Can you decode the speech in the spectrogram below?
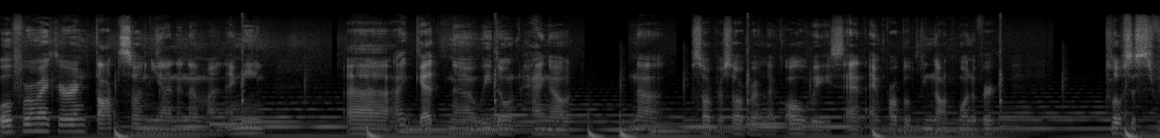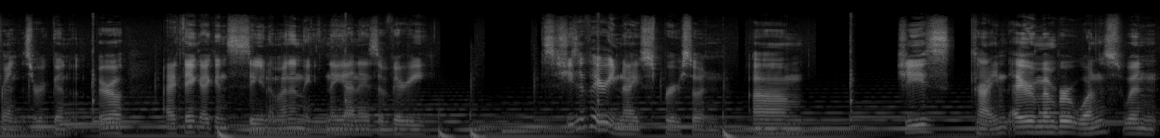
Well, for my current thoughts on Iana naman, I mean, uh, I get na we don't hang out na sobra sobra like always, and I'm probably not one of her closest friends or ganun. Pero I think I can say naman na, na Iana is a very, she's a very nice person. Um, she's kind. I remember once when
